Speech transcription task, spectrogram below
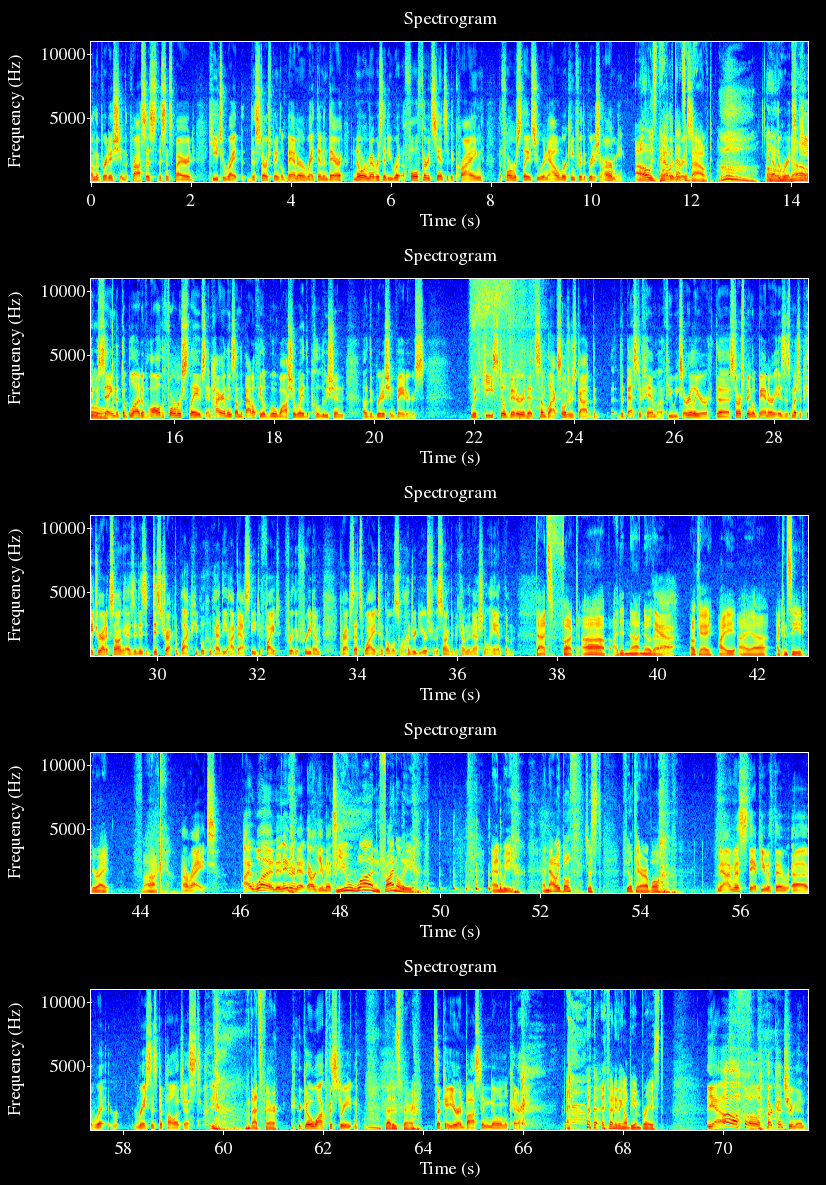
on the British in the process. This inspired Key to write the Star Spangled Banner right then and there, but no one remembers that he wrote a full third stanza decrying the former slaves who were now working for the British Army. Oh is that what that's words- about In Oh, other words, Key was saying that the blood of all the former slaves and hirelings on the battlefield will wash away the pollution of the British invaders. With Key still bitter that some black soldiers got the uh, the best of him a few weeks earlier, the Star Spangled Banner is as much a patriotic song as it is a diss track to black people who had the audacity to fight for their freedom. Perhaps that's why it took almost 100 years for the song to become the national anthem. That's fucked up. I did not know that. Yeah. Okay, I I uh, I concede. You're right. Fuck. All right. I won an internet argument. You won finally. and we and now we both just feel terrible. Now I'm going to stamp you with the uh, ra- racist apologist. That's fair. Go walk the street. That is fair. It's okay. You're in Boston. No one will care. If anything, I'll be embraced. Yeah. Oh, our countrymen.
